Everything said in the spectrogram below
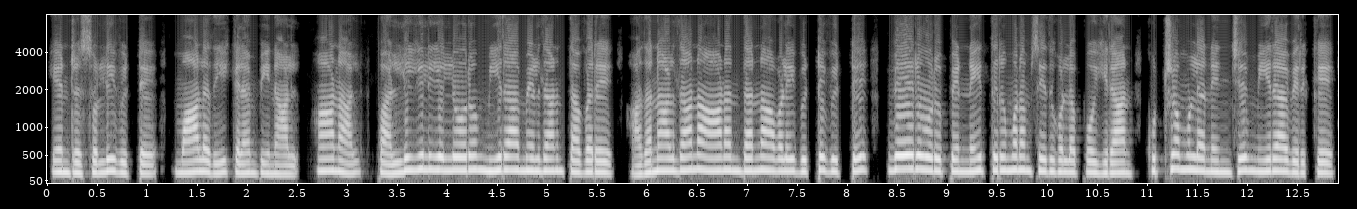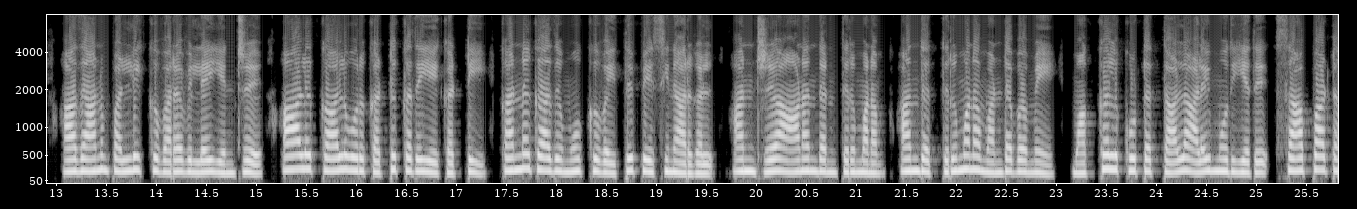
என்று சொல்லிவிட்டு மாலதி கிளம்பினாள். ஆனால் பள்ளியில் எல்லோரும் மீரா மேல்தான் தவறு. அதனால்தான் ஆனந்தன் அவளை விட்டுவிட்டு வேறு ஒரு பெண்ணை திருமணம் செய்து கொள்ளப் போகிறான். குற்றமுள்ள நெஞ்சு மீராவிற்கு. அதான் பள்ளிக்கு வரவில்லை என்று ஆளுக்கால் ஒரு கட்டுக்கதையை கட்டி கண்ணு காது மூக்கு வைத்து பேசினார்கள். அன்று ஆனந்தன் திருமணம். அந்த திருமண மண்டபமே மக்கள் கூட்டத்தால் அலைமோதியது. சாப்பாட்டு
